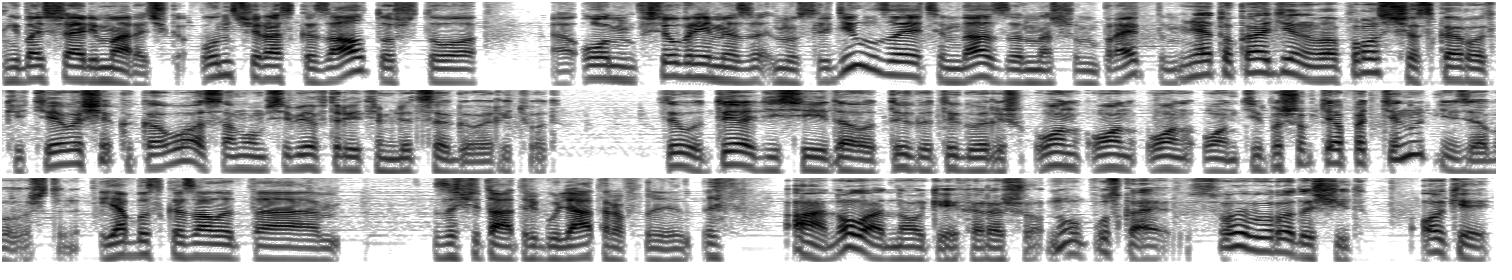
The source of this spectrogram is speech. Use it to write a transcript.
Небольшая ремарочка. Он вчера сказал то, что а, он все время за, ну, следил за этим, да, за нашим проектом. У меня только один вопрос сейчас короткий. Тебе вообще каково о самом себе в третьем лице говорить? Вот ты, вот, ты Одиссей, да, вот ты, ты говоришь он, он, он, он. Типа, чтобы тебя подтянуть нельзя было, что ли? Я бы сказал, это защита от регуляторов, наверное. А, ну ладно, окей, хорошо. Ну, пускай. Своего рода щит. Окей.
